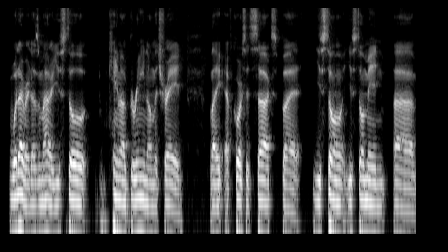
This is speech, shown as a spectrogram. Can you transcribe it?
whatever, it doesn't matter. You still came out green on the trade. Like, of course, it sucks, but you still you still made uh,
